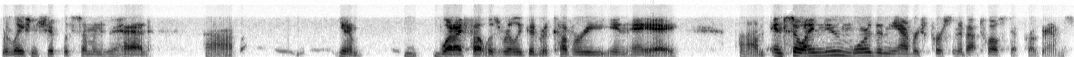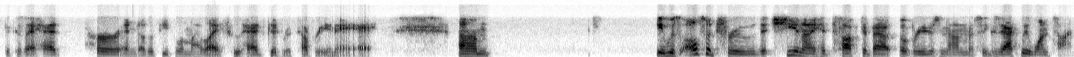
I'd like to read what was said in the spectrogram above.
relationship with someone who had, uh, you know, what I felt was really good recovery in AA. Um, and so I knew more than the average person about 12 step programs because I had her and other people in my life who had good recovery in AA. Um, it was also true that she and I had talked about Overeaters Anonymous exactly one time.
